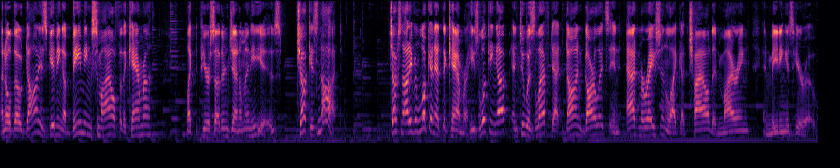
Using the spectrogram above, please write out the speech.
and although Don is giving a beaming smile for the camera, like the pure Southern gentleman he is, Chuck is not. Chuck's not even looking at the camera. He's looking up and to his left at Don Garlits in admiration, like a child admiring and meeting his hero.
